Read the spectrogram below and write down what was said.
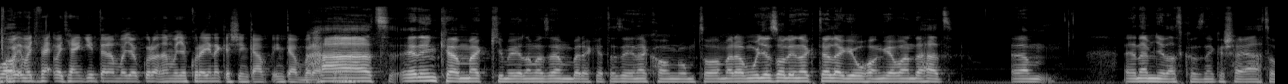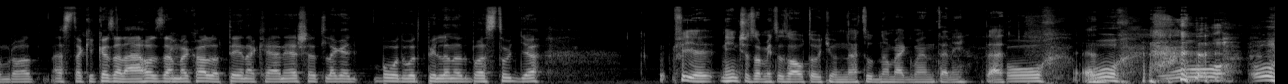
Vagy, vagy, vagy Henkin, te nem vagy akkor, nem vagy akkor énekes, inkább, inkább barát. Hát, én inkább megkímélem az embereket az ének hangomtól, mert amúgy az Olinak tényleg jó hangja van, de hát um, én nem nyilatkoznék a sajátomról. Ezt, aki közel áll hozzám, meg hallott énekelni esetleg egy bódult pillanatban, azt tudja. Figyelj, nincs az, amit az autotune tudna megmenteni. Tehát Ó, ó, Ó, ó,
